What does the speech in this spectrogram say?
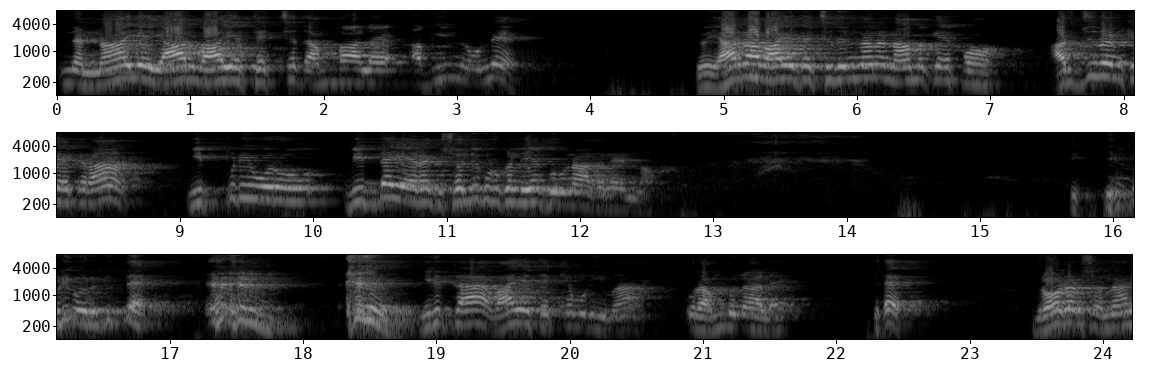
இந்த நாயை யார் வாயை தைச்சது அம்பால? அப்படின்னு ஒன்று இவன் யாரா வாயை தைச்சதுன்னு தானே நாம கேட்போம். அர்ஜுனன் கேட்குறான் இப்படி ஒரு வித்தை எனக்கு சொல்லி கொடுக்கலையே குருநாதரேன்னா? இப்படி ஒரு வித்தை. இருக்கா? வாயை தைக்க முடியுமா? ஒரு அம்புனால. துரோடர் துரோணர் சொன்னார்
